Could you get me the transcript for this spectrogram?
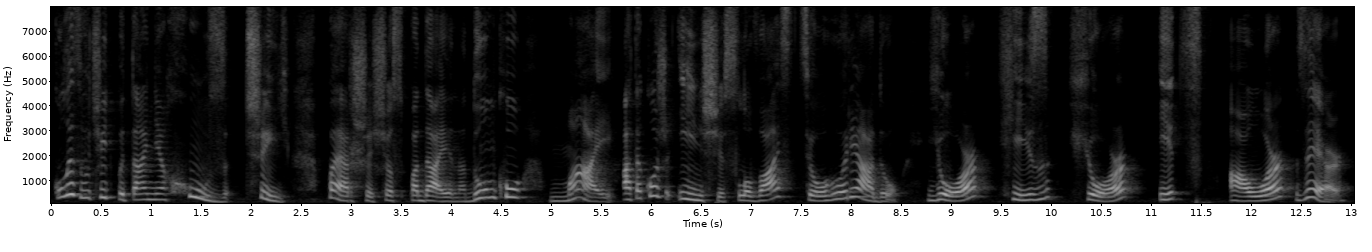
Коли звучить питання whose – чий, перше, що спадає на думку my, а також інші слова з цього ряду: your, his, her, its, our, their.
